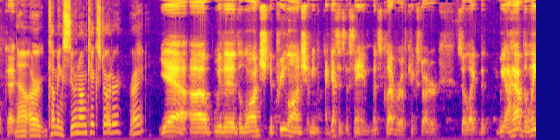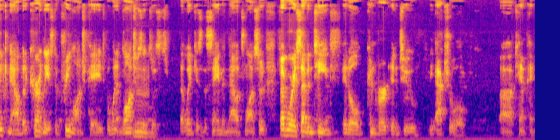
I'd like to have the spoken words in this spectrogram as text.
Okay. Now, are coming soon on Kickstarter, right? Yeah, uh, with the the launch, the pre-launch. I mean, I guess it's the same. That's clever of Kickstarter. So like the we I have the link now, but it, currently it's the pre-launch page. But when it launches, mm. it just the link is the same, and now it's launched. So February seventeenth, it'll convert into the actual uh, campaign.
